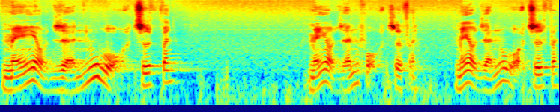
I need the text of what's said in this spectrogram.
没有人我之分，没有人我之分。”没有人我之分，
